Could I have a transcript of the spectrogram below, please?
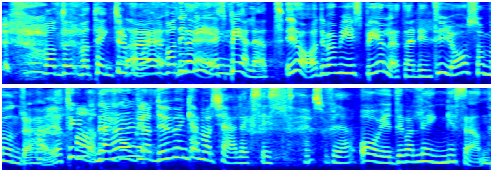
vad, vad tänkte du på? Eller var det med nej. i spelet? Ja, det var med i spelet. Nej, det är inte jag som undrar här. Jag tycker Jaha, det när här... googlade du en gammal kärlek sist, Sofia? Oj, det var länge sedan.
